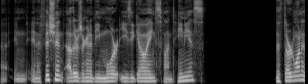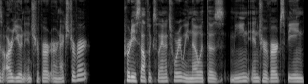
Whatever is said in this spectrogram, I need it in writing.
uh, and, and efficient, others are going to be more easygoing, spontaneous. The third one is Are you an introvert or an extrovert? Pretty self explanatory. We know what those mean. Introverts being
